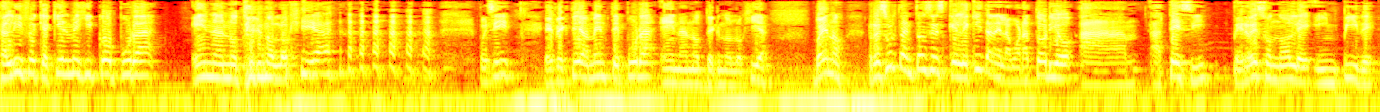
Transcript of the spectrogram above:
Jalife que aquí en México pura enanotecnología. Pues sí, efectivamente, pura enanotecnología. Bueno, resulta entonces que le quitan el laboratorio a, a Tesi, pero eso no le impide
